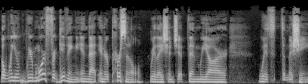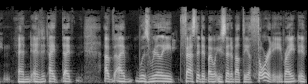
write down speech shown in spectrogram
But we're, we're more forgiving in that interpersonal relationship than we are with the machine. And, and I, I, I, I, was really fascinated by what you said about the authority, right? It,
